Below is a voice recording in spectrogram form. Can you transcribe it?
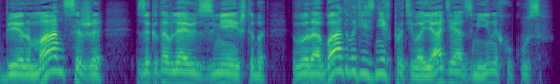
Бирманцы же заготовляют змей, чтобы вырабатывать из них противоядие от змеиных укусов.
